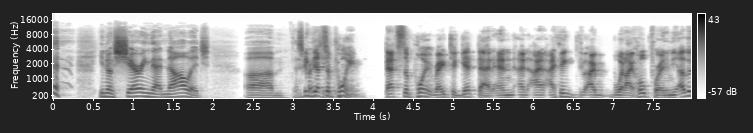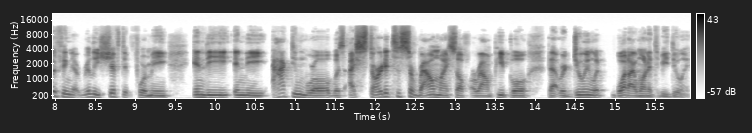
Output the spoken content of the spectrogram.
you know, sharing that knowledge. Um, that's I think crazy. that's the point. That's the point, right? To get that, and and I, I think I, what I hope for, and the other thing that really shifted for me in the in the acting world was I started to surround myself around people that were doing what what I wanted to be doing.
